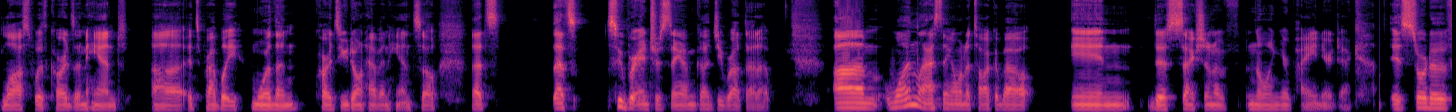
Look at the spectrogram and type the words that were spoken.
lost with cards in hand, uh, it's probably more than cards you don't have in hand. So that's that's super interesting. I'm glad you brought that up. Um, one last thing I want to talk about in this section of knowing your pioneer deck is sort of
